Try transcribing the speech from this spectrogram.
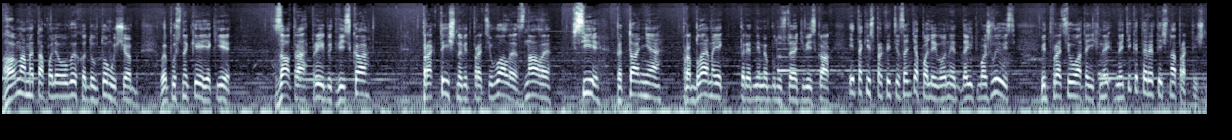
Головна мета польового виходу в тому, щоб випускники, які завтра прийдуть в війська, практично відпрацювали, знали всі питання, проблеми, які перед ними будуть стояти у військах. І такі ж практичні заняття польові вони дають можливість відпрацювати їх не тільки теоретично, а практично.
